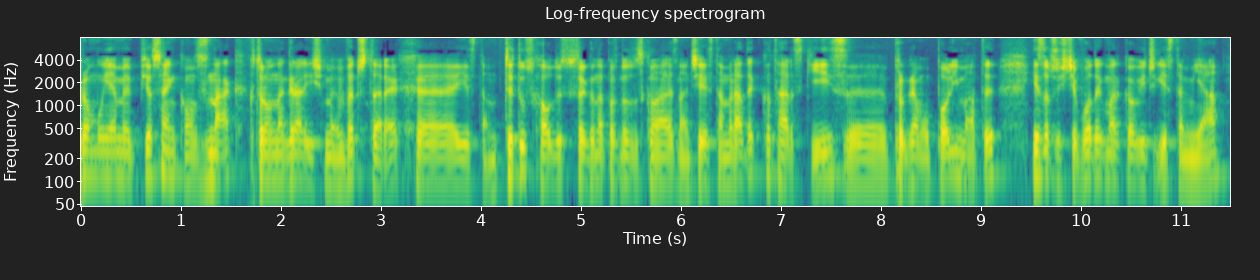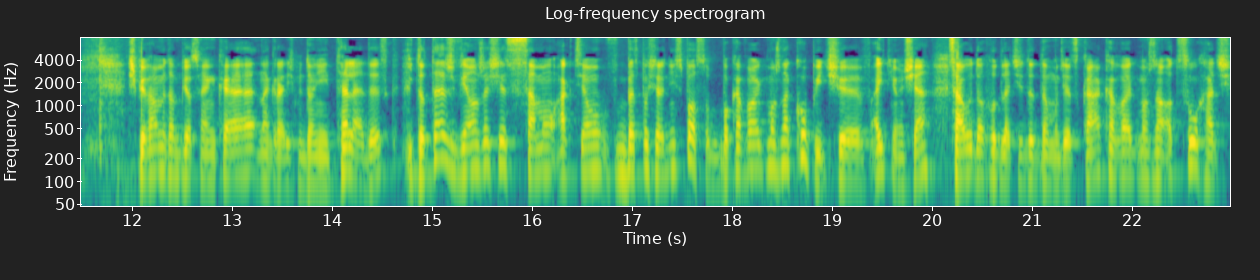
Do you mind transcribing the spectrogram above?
promujemy piosenką Znak, którą nagraliśmy we czterech. E, Jest tam Tytus Hołdys, którego na pewno doskonale znacie. Jest tam Radek Kotarski z e, programu Polimaty. Jest oczywiście Włodek Markowicz jestem ja. Śpiewamy tą piosenkę, nagraliśmy do niej teledysk i to też wiąże się z samą akcją w bezpośredni sposób, bo kawałek można kupić e, w iTunesie. Cały dochód leci do domu dziecka. Kawałek można odsłuchać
